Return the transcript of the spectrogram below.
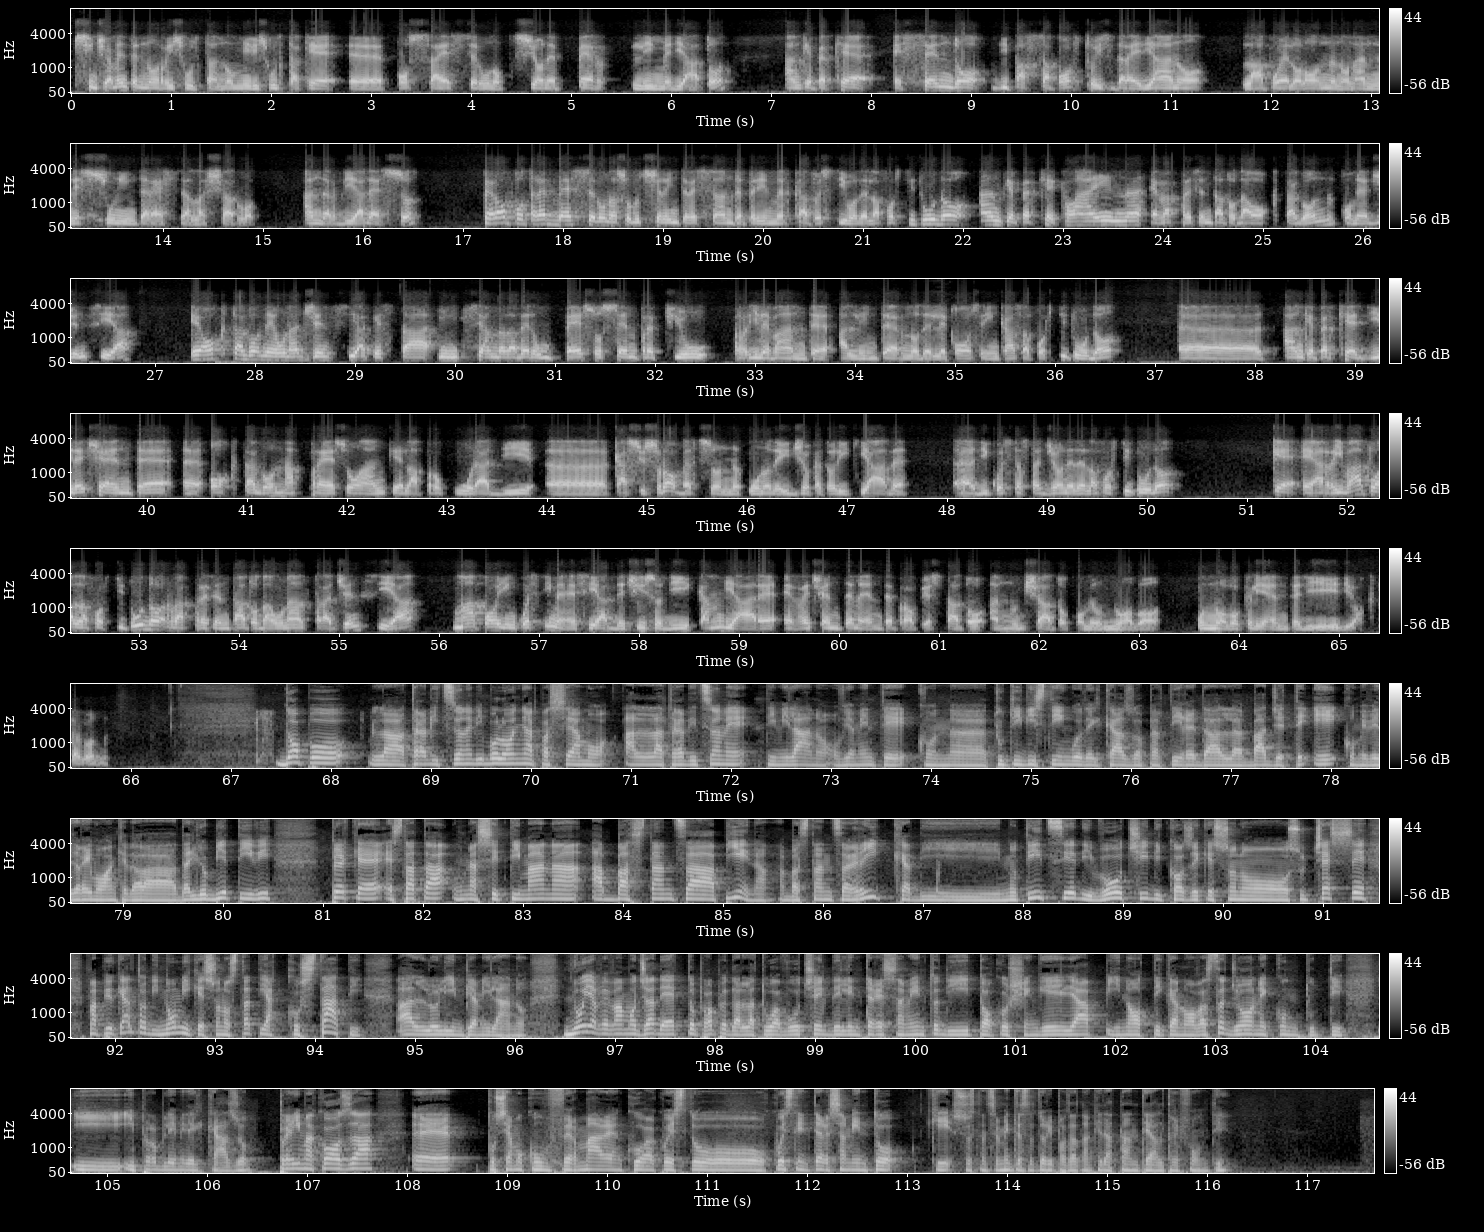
sinceramente non risulta, non mi risulta che eh, possa essere un'opzione per l'immediato, anche perché essendo di passaporto israeliano l'Apo e l'Olon non ha nessun interesse a lasciarlo andare via adesso, però potrebbe essere una soluzione interessante per il mercato estivo della Fortitudo, anche perché Klein è rappresentato da Octagon come agenzia e Octagon è un'agenzia che sta iniziando ad avere un peso sempre più rilevante all'interno delle cose in casa Fortitudo eh, anche perché di recente eh, Octagon ha preso anche la procura di eh, Cassius Robertson, uno dei giocatori chiave eh, di questa stagione della Fortitudo, che è arrivato alla Fortitudo rappresentato da un'altra agenzia, ma poi in questi mesi ha deciso di cambiare e recentemente proprio è stato annunciato come un nuovo, un nuovo cliente di, di Octagon. Dopo la tradizione di Bologna passiamo alla tradizione di Milano, ovviamente con uh, tutti i distinguo del caso a partire dal budget e come vedremo anche dalla, dagli obiettivi perché è stata una settimana abbastanza piena, abbastanza ricca di notizie, di voci, di cose che sono successe, ma più che altro di nomi che sono stati accostati all'Olimpia Milano. Noi avevamo già detto proprio dalla tua voce dell'interessamento di Toko Schengelia in ottica nuova stagione con tutti i, i problemi del caso. Prima cosa, eh, possiamo confermare ancora questo, questo interessamento che sostanzialmente è stato riportato anche da tante altre fonti?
